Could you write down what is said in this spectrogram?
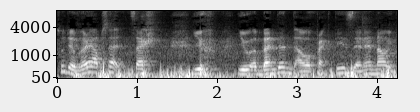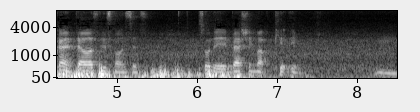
So they're very upset. It's like you you abandoned our practice and then now you can't tell us this nonsense. So they bash him up, kill him. Mm.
